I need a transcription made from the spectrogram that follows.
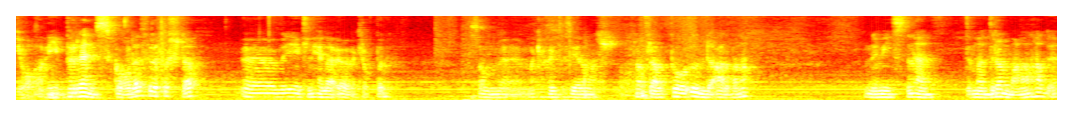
Ja, han är brännskadad för det första. Över egentligen hela överkroppen. Som eh, man kanske inte ser annars. Framförallt på underarmarna. Om ni minns den här, de här drömmarna han hade.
